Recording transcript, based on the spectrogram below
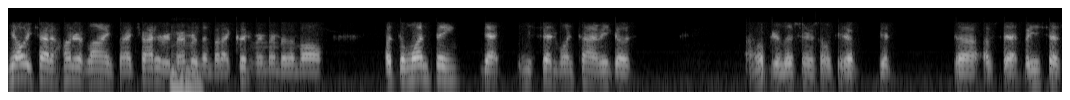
He always had a hundred lines, and I try to remember mm-hmm. them, but I couldn't remember them all. But the one thing that he said one time, he goes, "I hope your listeners don't get get uh, upset," but he says,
